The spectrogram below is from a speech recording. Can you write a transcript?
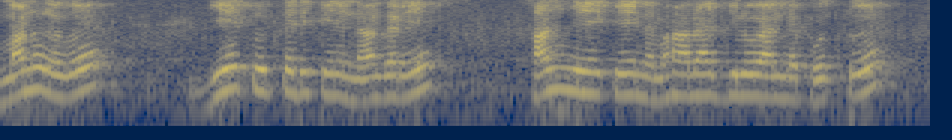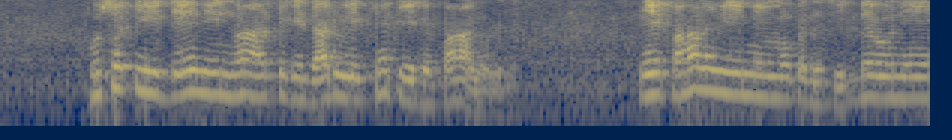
මනුලව ජේතුත්තර කියන නගරේ සංජය කියන මහ රජුරවන්ගේ පුත්‍රය කුසති දේවීන් වහන්සේගේ දරුවෙක් හැටියට පහළ වුණා. මේ පහළ වීමෙන් මොකද සිද්ධ වුනේ?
